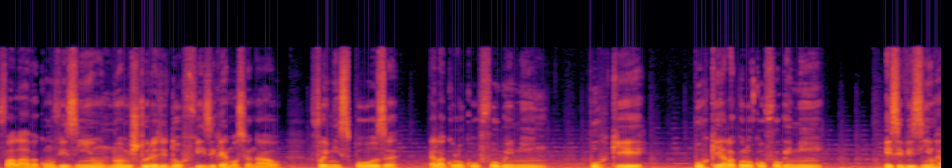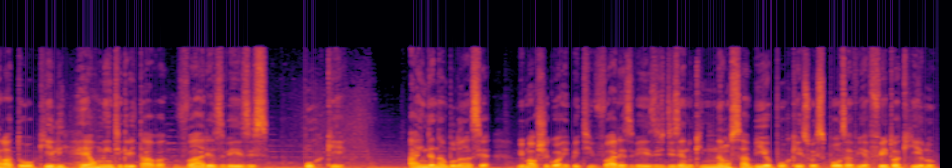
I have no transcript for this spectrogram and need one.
falava com o vizinho numa mistura de dor física e emocional. Foi minha esposa, ela colocou fogo em mim. Por quê? Por que ela colocou fogo em mim? Esse vizinho relatou que ele realmente gritava várias vezes por quê. Ainda na ambulância, Bimal chegou a repetir várias vezes dizendo que não sabia por que sua esposa havia feito aquilo,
